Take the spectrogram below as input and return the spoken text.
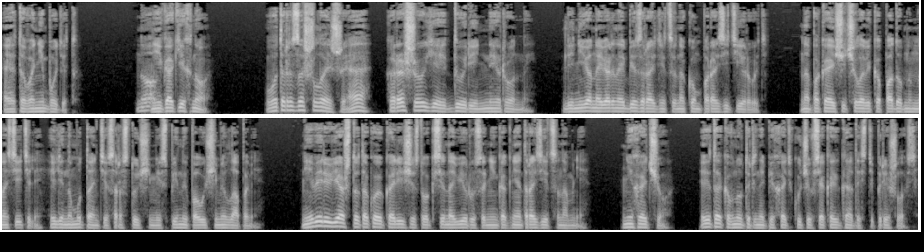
Этого не будет. Но... Никаких «но». Вот разошлась же, а? Хорошо ей, дурень нейронный. Для нее, наверное, без разницы, на ком паразитировать. На пока еще человекоподобном носителе или на мутанте с растущими спины паучьими лапами. Не верю я, что такое количество ксеновируса никак не отразится на мне. Не хочу. И так внутрь напихать кучу всякой гадости пришлось.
